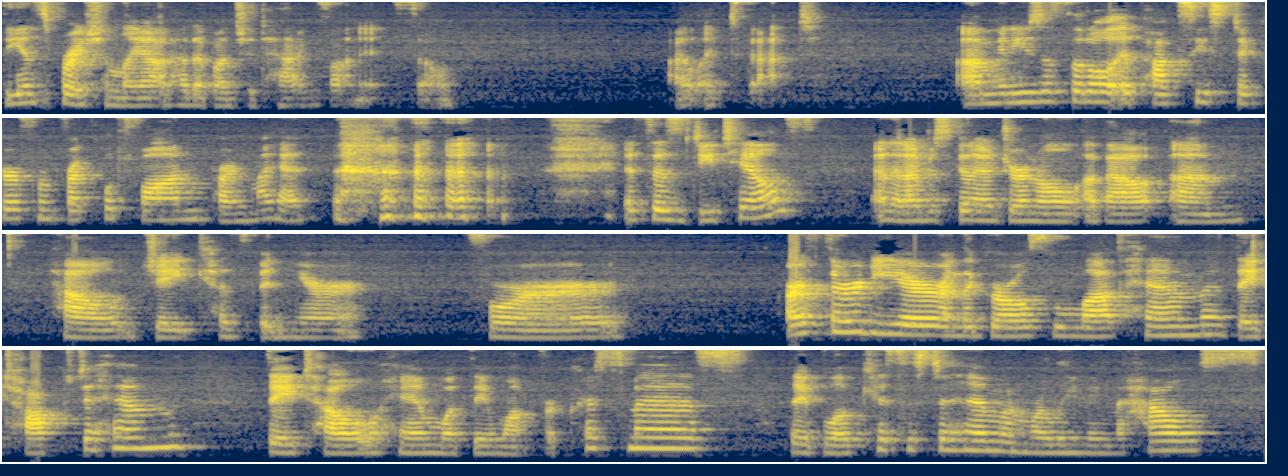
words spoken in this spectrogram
the inspiration layout had a bunch of tags on it, so I liked that. I'm going to use this little epoxy sticker from Freckled Fawn, pardon my head. it says details, and then I'm just going to journal about um, how Jake has been here for our third year and the girls love him. They talk to him. They tell him what they want for Christmas. They blow kisses to him when we're leaving the house.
